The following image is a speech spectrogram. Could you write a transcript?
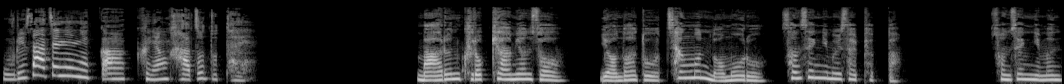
우리 사진이니까 그냥 가져도 돼. 말은 그렇게 하면서 연화도 창문 너머로 선생님을 살폈다. 선생님은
